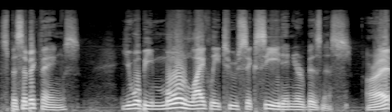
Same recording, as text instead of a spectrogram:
specific things, you will be more likely to succeed in your business. All right?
